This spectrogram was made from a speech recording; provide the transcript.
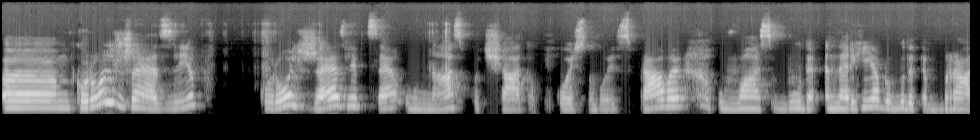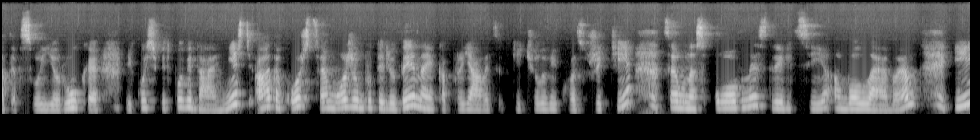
Ем, король жезлів. Король жезлів це у нас початок якоїсь нової справи. У вас буде енергія, ви будете брати в свої руки якусь відповідальність, а також це може бути людина, яка проявиться такий чоловік у вас в житті. Це у нас овни, стрільці або леви, і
